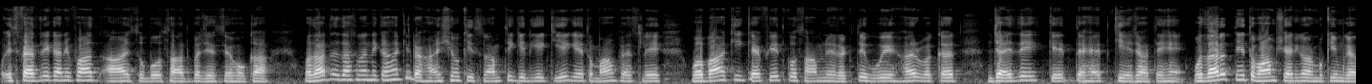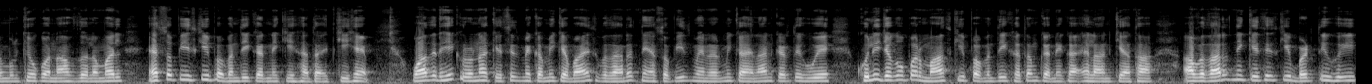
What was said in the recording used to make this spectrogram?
इस फैसले का नफाज आज सुबह सात बजे से होगा। वजारत दाखिला ने कहा कि रहायशियों की सलामती के लिए किए गए तमाम फैसले वबा की कैफियत को सामने रखते हुए हर वक्त जायजे के तहत किए जाते हैं। वजारत ने तमाम शहरियों और मुकीम गैर मुल्कियों को नाफजल एस ओ पीज़ की पाबंदी करने की हदायत की है। वाज रही कोरोना केसेज में कमी के बायस वजारत ने एस ओ पीज़ में नरमी का ऐलान करते हुए खुली जगहों पर मास्क की पाबंदी खत्म करने का ऐलान किया था। अब वजारत ने केसेज की बढ़ती हुई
